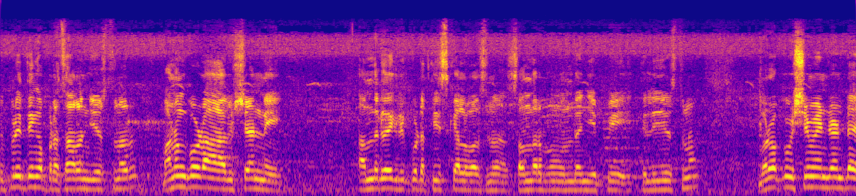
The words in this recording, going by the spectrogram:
విపరీతంగా ప్రచారం చేస్తున్నారు. మనం కూడా ఆ విషయాన్ని అందరి దగ్గరికి కూడా తీసుకెళ్ళవలసిన సందర్భం ఉందని చెప్పి తెలియజేస్తున్నాం. మరొక విషయం ఏంటంటే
